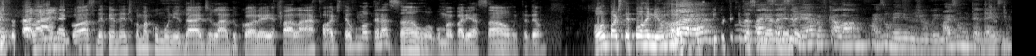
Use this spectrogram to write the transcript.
isso tá lá no negócio, dependente de como a comunidade lá do Coreia falar, pode ter alguma alteração, alguma variação, entendeu? Ou pode ter porra nenhuma, que fazer Vai ser esse mesmo aí. vai ficar lá mais um meme no jogo aí, mais um T10, né?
